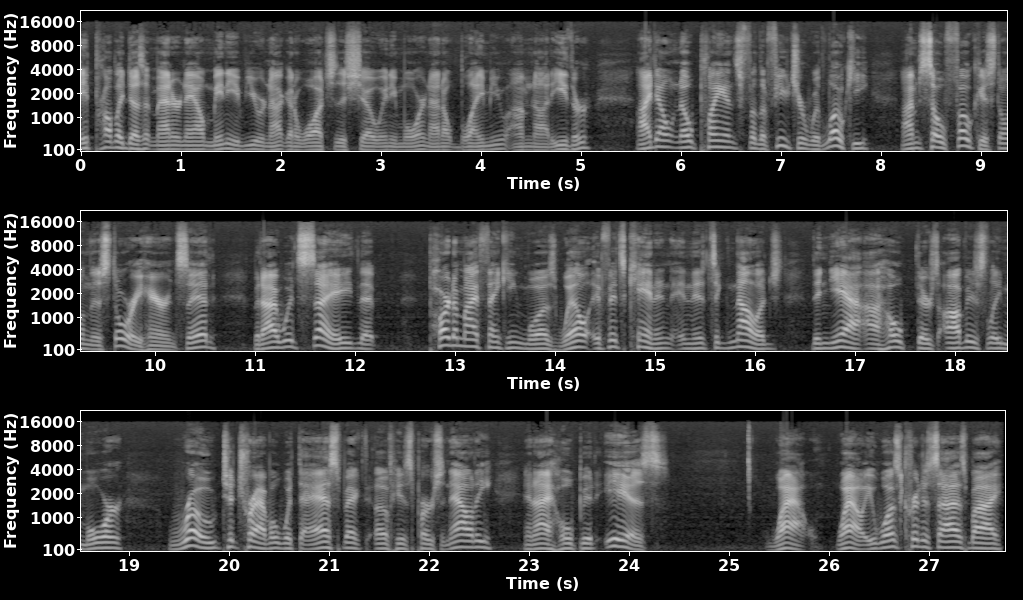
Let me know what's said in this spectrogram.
it probably doesn't matter now. Many of you are not going to watch this show anymore, and I don't blame you. I'm not either. I don't know plans for the future with Loki. I'm so focused on this story, Herron said. But I would say that part of my thinking was well, if it's canon and it's acknowledged, then yeah, I hope there's obviously more road to travel with the aspect of his personality, and I hope it is. Wow. Wow. It was criticized by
